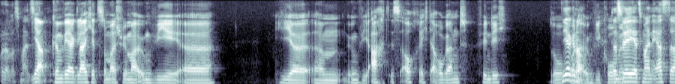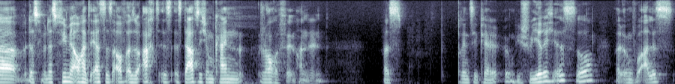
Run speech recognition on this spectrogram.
Oder was meinst du? Ja, können wir ja gleich jetzt zum Beispiel mal irgendwie äh, hier ähm, irgendwie 8 ist auch recht arrogant, finde ich. So, Ja, genau. Irgendwie komisch. Das wäre jetzt mein erster, das, das fiel mir auch als erstes auf. Also 8 ist, es darf sich um keinen Genrefilm handeln. Was prinzipiell irgendwie schwierig ist, so, weil irgendwo alles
